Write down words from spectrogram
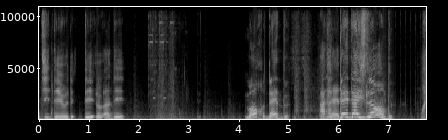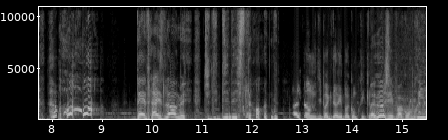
D-E-A-D. Mort Dead Ah Dead. Dead Island Dead Island mais tu dis Did Island Attends, me dis pas que t'avais pas compris. Quand Bah non j'ai pas compris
